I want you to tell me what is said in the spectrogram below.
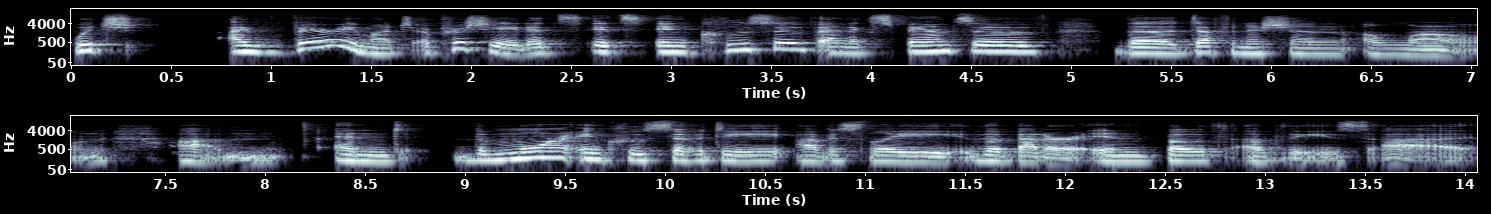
which I very much appreciate it's it's inclusive and expansive. The definition alone, um, and the more inclusivity, obviously, the better in both of these uh,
